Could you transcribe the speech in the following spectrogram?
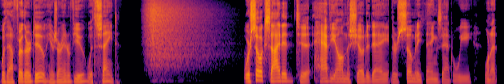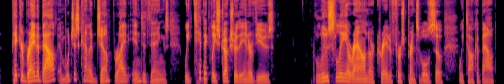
Without further ado, here's our interview with Saint. We're so excited to have you on the show today. There's so many things that we want to pick your brain about, and we'll just kind of jump right into things. We typically structure the interviews loosely around our creative first principles. So we talk about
